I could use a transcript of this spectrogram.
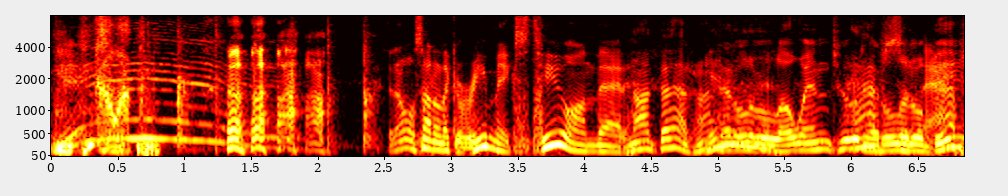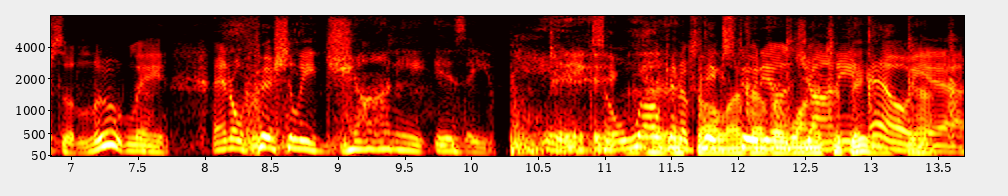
Yeah. it almost sounded like a remix too on that. Not bad, huh? Had a little low end to it. Had a little beat. Absolutely. And officially, Johnny is a pig. So welcome It's to Pig all Studios, ever Johnny. to be. Hell yeah.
